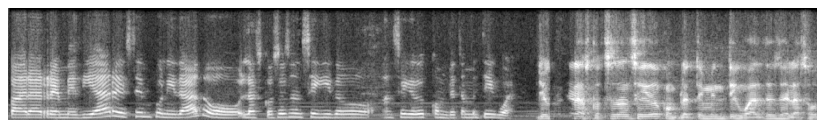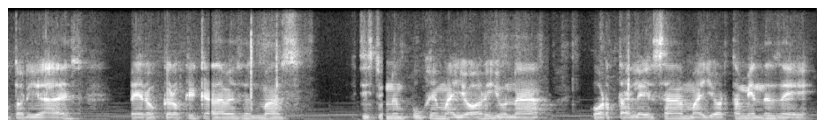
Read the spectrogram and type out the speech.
para remediar esa impunidad o las cosas han seguido, han seguido completamente igual? Yo creo que las cosas han seguido completamente igual desde las autoridades, pero creo que cada vez es más, existe un empuje mayor y una fortaleza mayor también desde,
